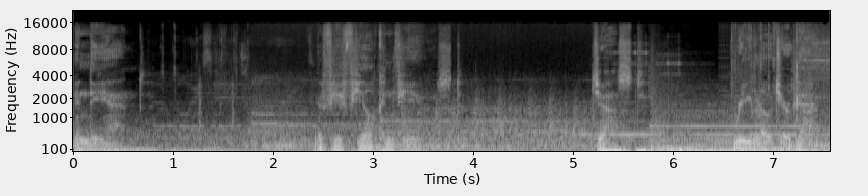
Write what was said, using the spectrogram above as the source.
In the end. If you feel confused, just reload your gun.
